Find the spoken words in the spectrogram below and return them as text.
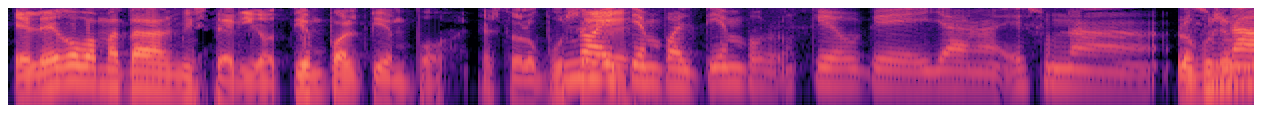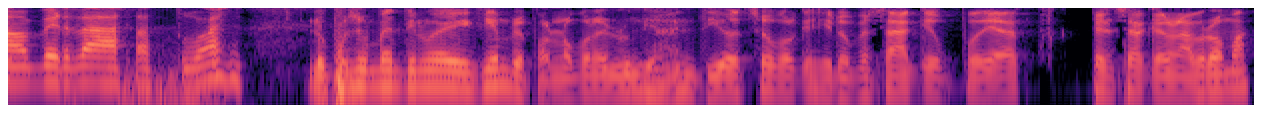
El ego va a matar al misterio, tiempo al tiempo. Esto lo puse. No hay tiempo al tiempo, creo que ya es una, Lo es puse una verdad actual. Lo puse un 29 de diciembre por no ponerle un día 28, porque si no pensaba que podía pensar que era una broma.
